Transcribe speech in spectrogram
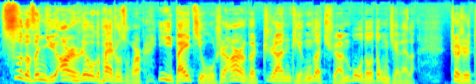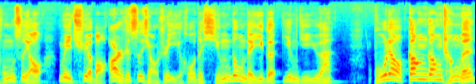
四个分局、二十六个派出所、一百九十二个治安亭子全部都动起来了。这是佟思瑶为确保二十四小时以后的行动的一个应急预案。不料刚刚成文，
